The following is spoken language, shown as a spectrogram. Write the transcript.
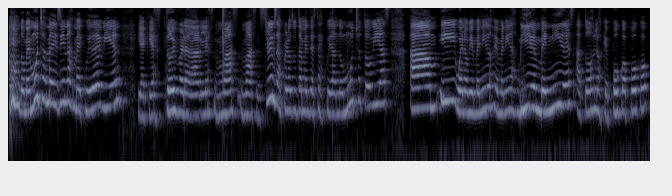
tomé muchas medicinas, me cuidé bien y aquí estoy para darles más, más streams. Espero tú también te estés cuidando mucho, Tobías y bueno, bienvenidos, bienvenidas, bienvenides a todos los que poco a poco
